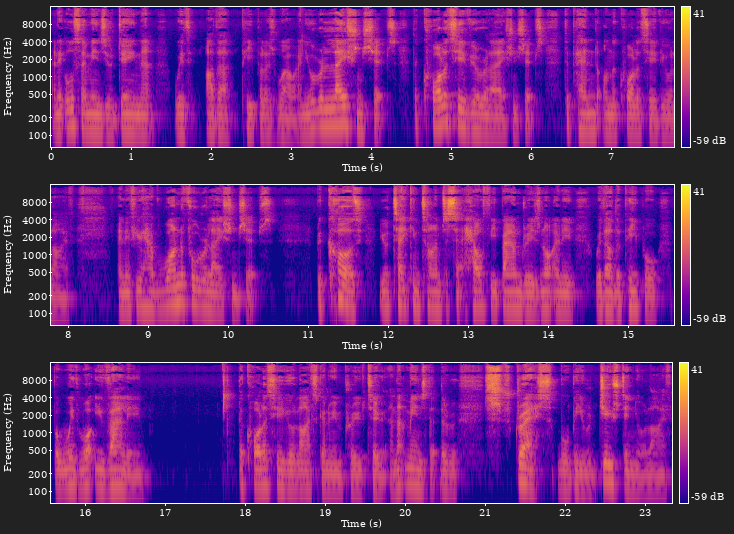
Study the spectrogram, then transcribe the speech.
And it also means you're doing that with other people as well. And your relationships, the quality of your relationships, depend on the quality of your life. And if you have wonderful relationships, because you're taking time to set healthy boundaries, not only with other people, but with what you value, the quality of your life is going to improve too. And that means that the stress will be reduced in your life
